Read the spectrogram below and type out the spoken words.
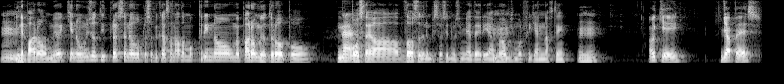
είναι παρόμοιο και νομίζω ότι τουλάχιστον εγώ προσωπικά σαν άτομο κρίνω με παρόμοιο τρόπο Ναι. πώς θα δώσω την εμπιστοσύνη μου σε μια εταιρεία, με όποια μορφή και αν είναι αυτή. Μμμ. Οκ. Για πες.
